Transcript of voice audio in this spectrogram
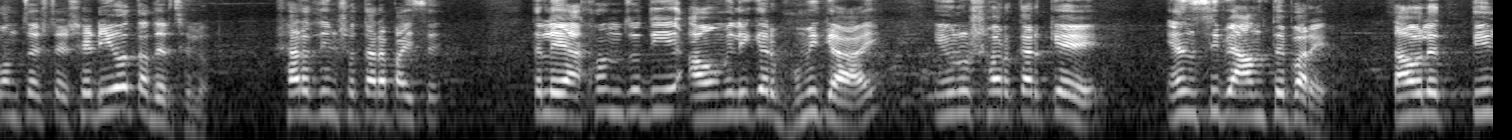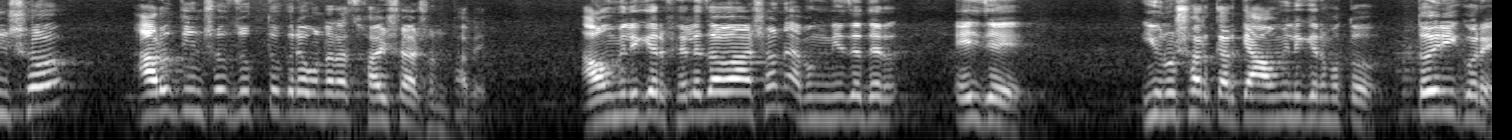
পঞ্চাশটা, সেটিও তাদের ছিল। সাড়ে তিনশো তারা পাইছে। তাহলে এখন যদি আওয়ামী লীগের ভূমিকায় ইউনু সরকারকে এনসিপি আনতে পারে, তাহলে তিনশো, আরও তিনশো যুক্ত করে ওনারা ছয়শো আসন পাবে। আওয়ামী লীগের ফেলে যাওয়া আসন এবং নিজেদের এই যে ইউনু সরকারকে আওয়ামী লীগের মতো তৈরি করে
